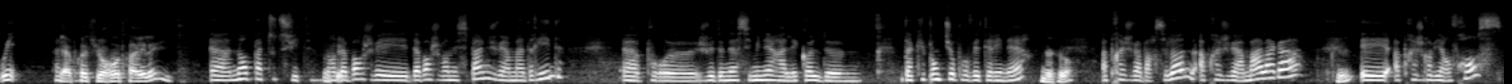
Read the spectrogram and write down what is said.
oui. Et après, tu rentres à LA Euh, non, pas tout de suite. Non, Ok. D'abord, je vais, d'abord, je vais en Espagne, je vais à Madrid. Euh, pour, euh, je vais donner un séminaire à l'école d'acupuncture pour vétérinaires. D'accord. Après, je vais à Barcelone. Après, je vais à Malaga. Ok. Et après, je reviens en France.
